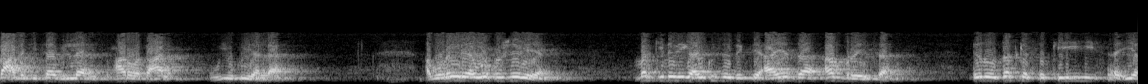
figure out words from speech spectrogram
bacda kitaab illahi subxaana wa tacaala wuyuu ku yaallaa. Abu hurayra wuxuu sheegayaa markii nabiga ay ku soo degtay aayadda amraysa inuu dadka sokeyihiisa iyo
